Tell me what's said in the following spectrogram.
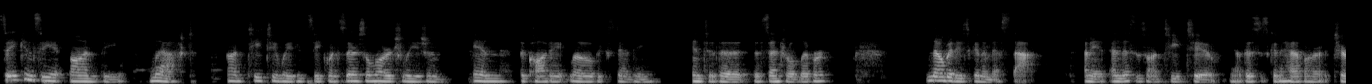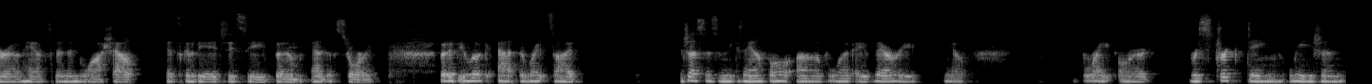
So you can see on the left, on T2 weighted sequence, there's a large lesion in the caudate lobe extending into the, the central liver. Nobody's going to miss that. I mean, and this is on T2. You know, this is going to have our arterial enhancement and washout. It's going to be HCC, boom, end of story. But if you look at the right side, just as an example of what a very, you know, bright or restricting lesion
